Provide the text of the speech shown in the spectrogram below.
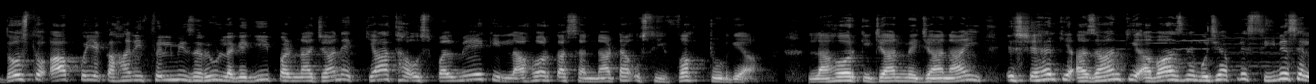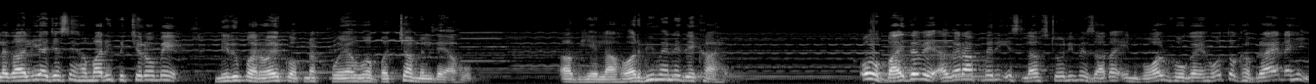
दोस्तों, आपको ये कहानी फिल्मी ज़रूर लगेगी, पर ना जाने क्या था उस पल में कि लाहौर का सन्नाटा उसी वक्त टूट गया। लाहौर की जान में जान आई, इस शहर की अजान की आवाज़ ने मुझे अपने सीने से लगा लिया, जैसे हमारी पिक्चरों में निरूपा रॉय को अपना खोया हुआ बच्चा मिल गया हो। अब ये लाहौर भी मैंने देखा है। ओह बाय द वे अगर आप मेरी इस लव स्टोरी में ज़्यादा इन्वॉल्व हो गए हो तो घबराए नहीं।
